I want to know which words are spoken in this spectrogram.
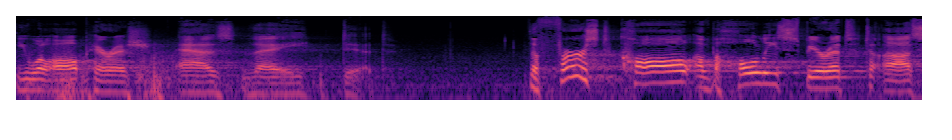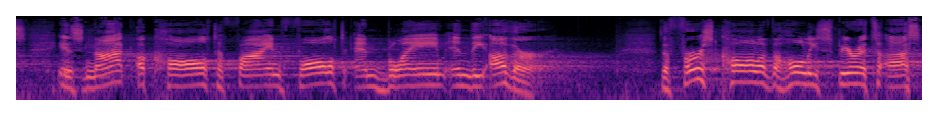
you will all perish as they did. The first call of the Holy Spirit to us is not a call to find fault and blame in the other. The first call of the Holy Spirit to us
